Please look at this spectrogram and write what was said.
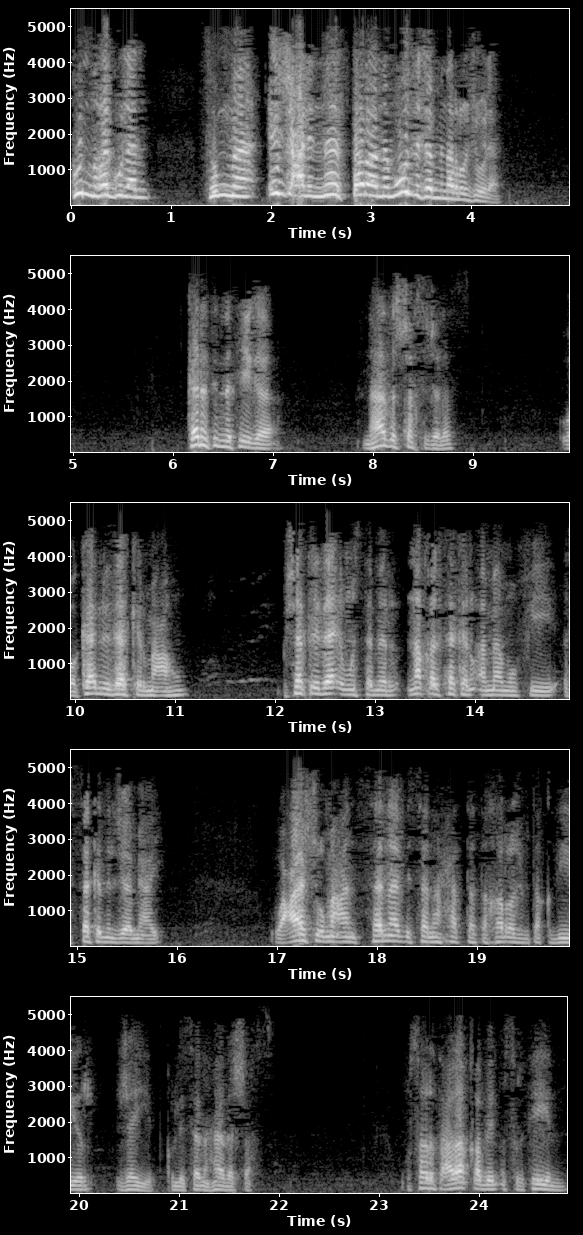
كن رجلا ثم اجعل الناس ترى نموذجا من الرجولة. كانت النتيجة أن هذا الشخص جلس وكان يذاكر معه بشكل دائم مستمر نقل سكنه أمامه في السكن الجامعي وعاشوا معا سنة بسنة حتى تخرج بتقدير جيد كل سنة هذا الشخص. وصارت علاقة بين أسرتين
